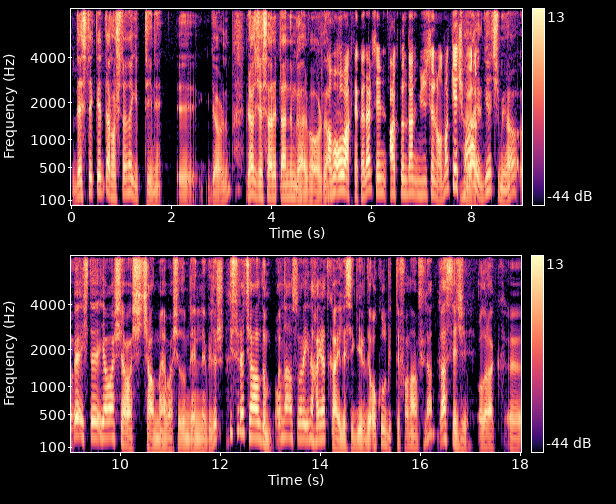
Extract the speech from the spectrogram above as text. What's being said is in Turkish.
desteklediler, hoşlarına gittiğini e, gördüm. Biraz cesaretlendim galiba orada. Ama o vakte kadar senin aklından müzisyen olmak geçmiyordu. Hayır geçmiyor ve işte yavaş yavaş çalmaya başladım denilebilir. Bir süre çaldım. Ondan sonra yine hayat gailesi girdi. Okul bitti falan filan. Gazeteci olarak e,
